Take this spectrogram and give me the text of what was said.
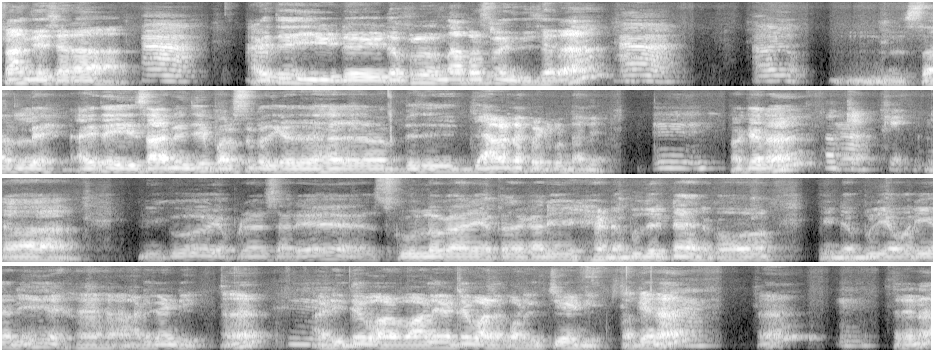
ఫ్రాంక్ చేశారా? అయితే ఈ డబ్బులు నా పర్సులో మ్, సర్లే. అయితే ఈసారి నుంచి పర్సు కొద్దిగా జాగ్రత్తగా పెట్టుకుంటాను ఓకేనా? మీకు ఎప్పుడైనా సరే స్కూల్లో కానీ ఎక్కడ కానీ డబ్బులు దొరికినాయనుకో ఈ డబ్బులు ఎవరి అని అడగండి. అడిగితే వాళ్ళే అంటే వాళ్ళకి వాళ్ళకి ఇచ్చేయండి. ఓకేనా? సరేనా?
